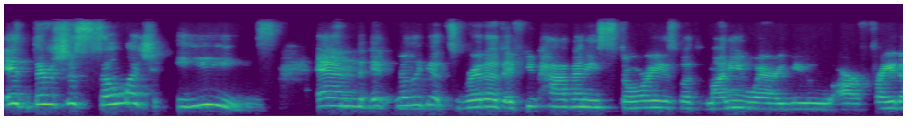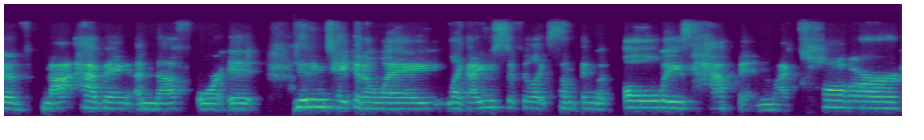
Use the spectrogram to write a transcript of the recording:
it there's just so much ease. And it really gets rid of if you have any stories with money where you are afraid of not having enough or it getting taken away. Like I used to feel like something would always happen. My car,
